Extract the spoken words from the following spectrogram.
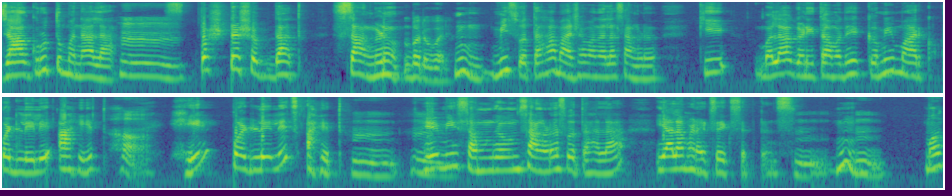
जागृत मनाला. स्पष्ट शब्दात सांगणं. बरोबर. मी स्वतः माझ्या मनाला सांगणं की मला गणितामध्ये कमी मार्क पडलेले आहेत. हा. हे पडलेलेच आहेत. हे मी समजावून सांगणं स्वतःला याला म्हणायचं एक्सेप्टन्स. मग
